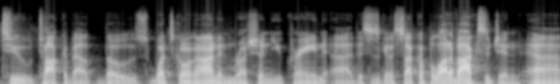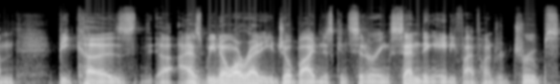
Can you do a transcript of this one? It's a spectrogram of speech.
to talk about those what's going on in Russia and Ukraine. Uh, this is going to suck up a lot of oxygen. Um, because, uh, as we know already, Joe Biden is considering sending 8,500 troops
